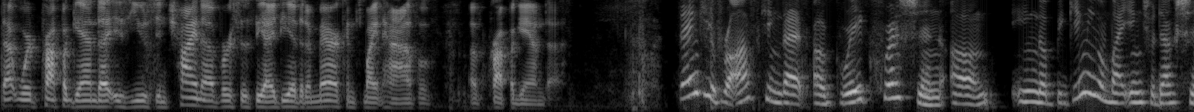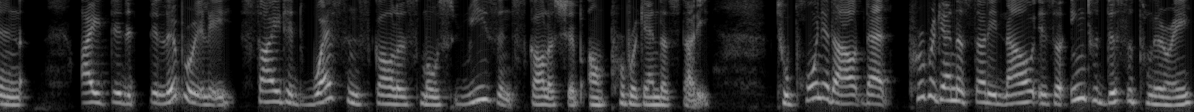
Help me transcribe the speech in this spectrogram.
that word propaganda is used in China versus the idea that Americans might have of, of propaganda. Thank you for asking that a great question. Um, in the beginning of my introduction, I did deliberately cited Western scholars' most recent scholarship on propaganda study to point it out that propaganda study now is an interdisciplinary,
